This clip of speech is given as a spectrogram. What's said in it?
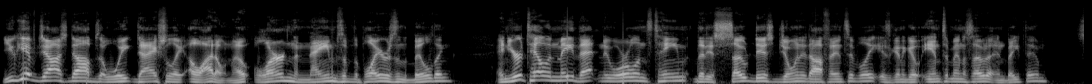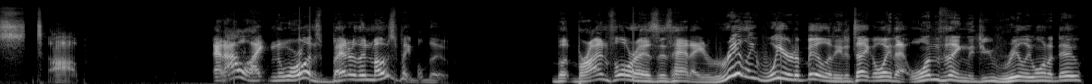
You give Josh Dobbs a week to actually, oh, I don't know, learn the names of the players in the building. And you're telling me that New Orleans team that is so disjointed offensively is going to go into Minnesota and beat them? Stop. And I like New Orleans better than most people do. But Brian Flores has had a really weird ability to take away that one thing that you really want to do.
